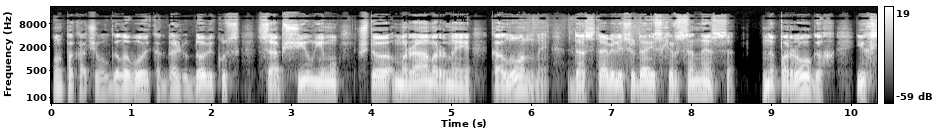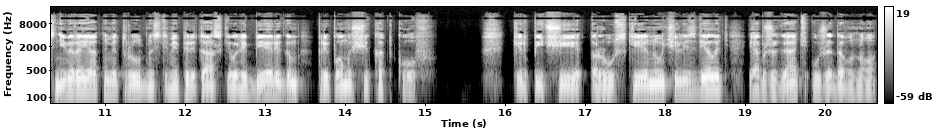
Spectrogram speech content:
Он покачивал головой, когда Людовикус сообщил ему, что мраморные колонны доставили сюда из Херсонеса. На порогах их с невероятными трудностями перетаскивали берегом при помощи катков. Кирпичи русские научились делать и обжигать уже давно.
